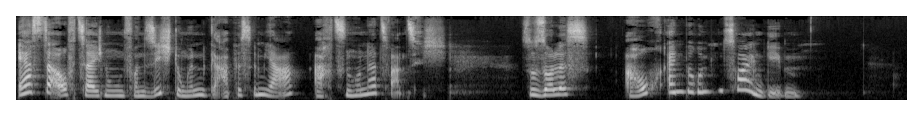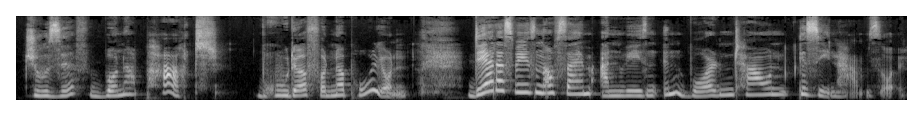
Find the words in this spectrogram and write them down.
Erste Aufzeichnungen von Sichtungen gab es im Jahr 1820. So soll es auch einen berühmten Zeugen geben. Joseph Bonaparte, Bruder von Napoleon, der das Wesen auf seinem Anwesen in Bordentown gesehen haben soll.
